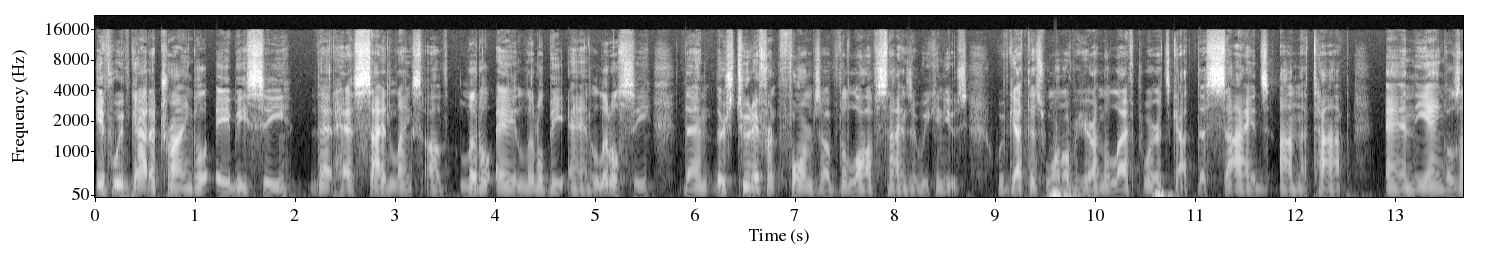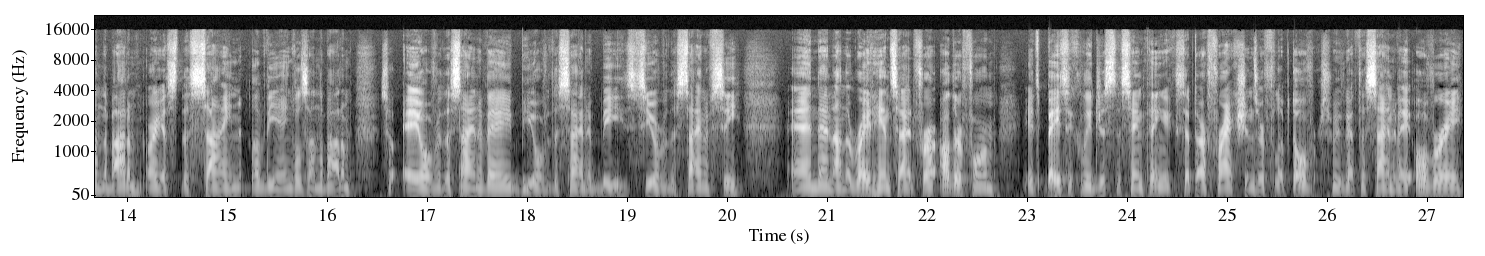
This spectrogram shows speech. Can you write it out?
If we've got a triangle ABC that has side lengths of little a, little b, and little c, then there's two different forms of the law of sines that we can use. We've got this one over here on the left where it's got the sides on the top and the angles on the bottom, or I guess the sine of the angles on the bottom. So a over the sine of a, b over the sine of b, c over the sine of c. And then on the right-hand side for our other form, it's basically just the same thing except our fractions are flipped over. So we've got the sine of A over A,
